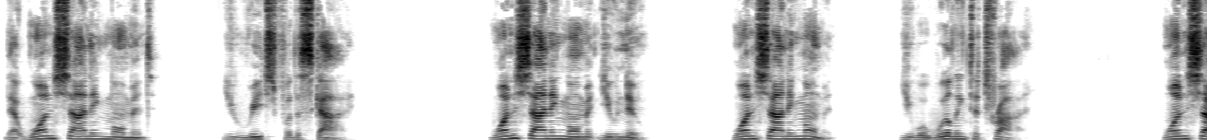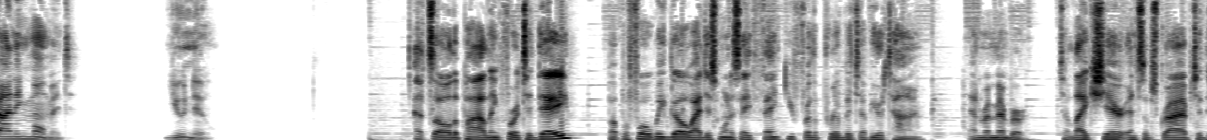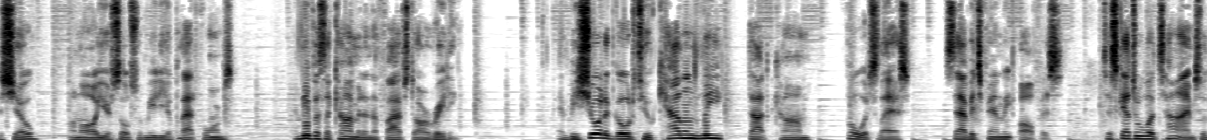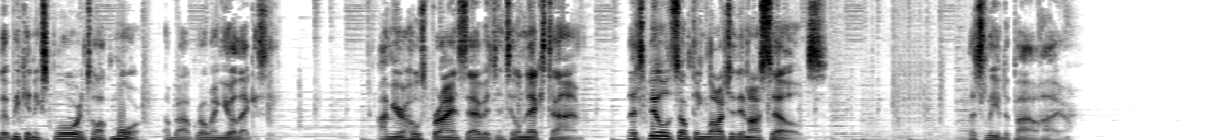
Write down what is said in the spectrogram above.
that one shining moment you reached for the sky. One shining moment you knew. One shining moment you were willing to try. One shining moment, you knew. That's all the piling for today. But before we go, I just want to say thank you for the privilege of your time. And remember to like, share, and subscribe to the show on all your social media platforms. And leave us a comment and a five star rating. And be sure to go to calendly.com forward slash Savage Family Office to schedule a time so that we can explore and talk more about growing your legacy. I'm your host, Brian Savage. Until next time, let's build something larger than ourselves. Let's leave the pile higher.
